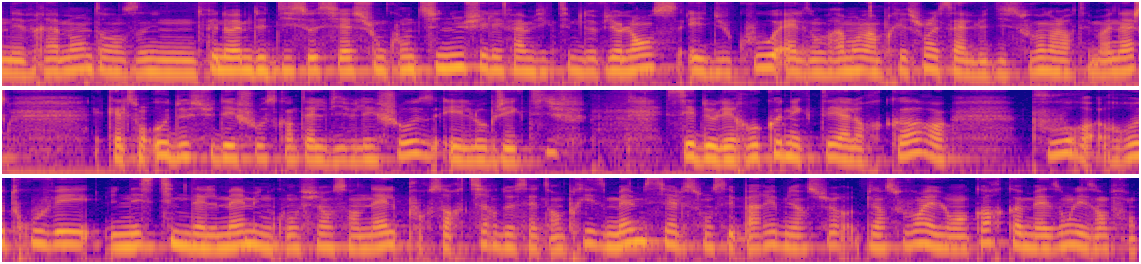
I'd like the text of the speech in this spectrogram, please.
On est vraiment dans un phénomène de dissociation continue chez les femmes victimes de violences et du coup, elles ont vraiment l'impression, et ça elles le disent souvent dans leurs témoignages, qu'elles sont au-dessus des choses quand elles vivent les choses et l'objectif, c'est de les reconnecter à leur corps pour retrouver une estime d'elles-mêmes, une confiance en elles, pour sortir de cette emprise, même si elles sont séparées, bien sûr, bien souvent elles l'ont encore comme elles ont les enfants.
